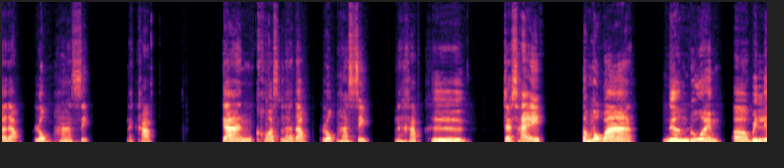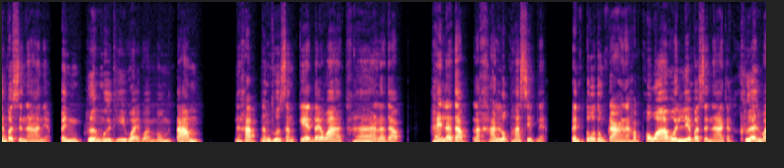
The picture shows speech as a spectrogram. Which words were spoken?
ระดับลบ50นะครับ การ cross ระดับลบ50นะครับ คือจะใช้ต้องบอกว่าเนื่องด้วยวิลเลียมเปอร์เซนาเนี่ย เป็นเครื่องมือที่ไวกว่าโมเมนตัมนะครับ นักทุนสังเกตได้ว่าถ้าระดับให้ระดับราคาลบ50เนี่ย เป็นตัวตรงกลางนะครับ เพราะว่าวิลเลียมเปอร์เซนาจะเคลื่อนไหว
